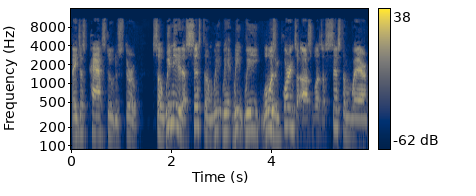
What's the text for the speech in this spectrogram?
They just pass students through. So we needed a system. We, we, we, we, what was important to us was a system where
